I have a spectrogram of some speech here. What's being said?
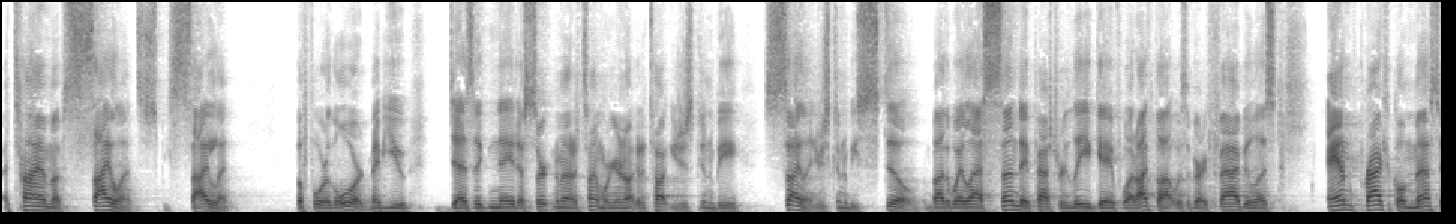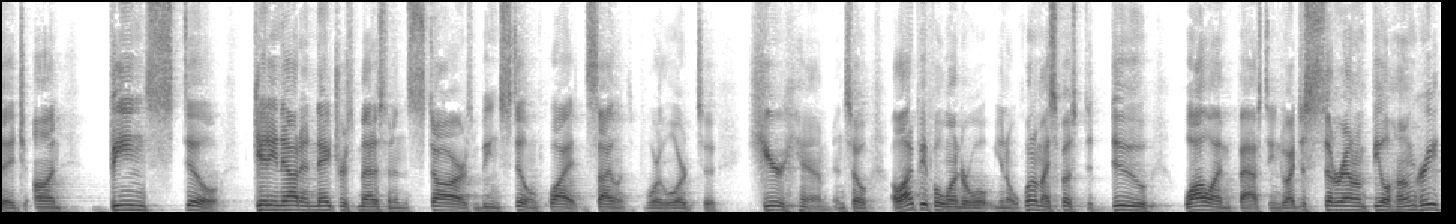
a time of silence, just be silent before the Lord. Maybe you designate a certain amount of time where you're not going to talk, you're just going to be silent, you're just going to be still. And by the way, last Sunday, Pastor Lee gave what I thought was a very fabulous and practical message on being still, getting out in nature's medicine and the stars and being still and quiet and silent before the Lord to hear Him. And so a lot of people wonder, well, you know, what am I supposed to do while I'm fasting? Do I just sit around and feel hungry?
